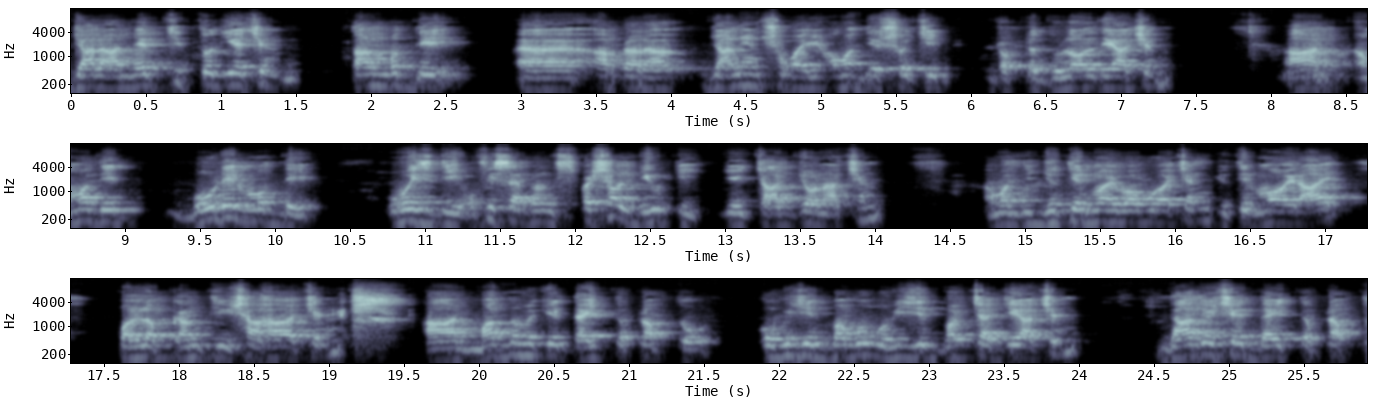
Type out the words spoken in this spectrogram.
যারা নেতৃত্ব দিয়েছেন, তার মধ্যে আপনারা জানেন সবাই আমাদের সচিব ডক্টর দুলাল দে আছেন। আর আমাদের বোর্ডের মধ্যে ওএসডি অফিসার এবং স্পেশাল ডিউটি যে চারজন আছেন, আমাদের জ্যোতির্ময় বাবু আছেন, জ্যোতির্ময় রায়, পল্লব কান্তি সাহা আছেন, আর মাধ্যমিকের দায়িত্বপ্রাপ্ত অভিজিৎ বাবু, অভিজিৎ ভট্টাচার্য আছেন। দ্বাদশের দায়িত্বপ্রাপ্ত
